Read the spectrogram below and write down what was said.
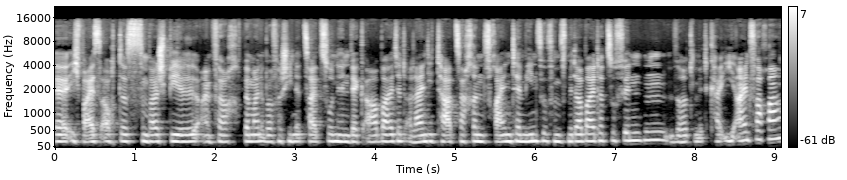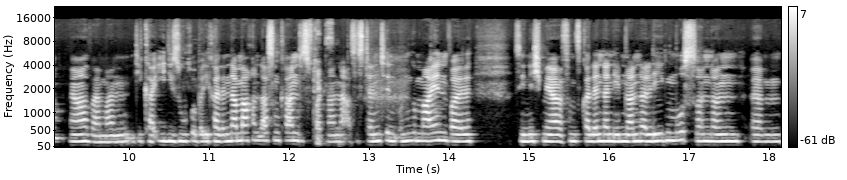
Äh, ich weiß auch, dass zum Beispiel einfach, wenn man über verschiedene Zeitzonen hinweg arbeitet, allein die Tatsache, einen freien Termin für fünf Mitarbeiter zu finden, wird mit KI einfacher, ja, weil man die KI die Suche über die Kalender machen lassen kann. Das freut meine Assistentin ungemein, weil sie nicht mehr fünf Kalender nebeneinander legen muss, sondern ähm,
